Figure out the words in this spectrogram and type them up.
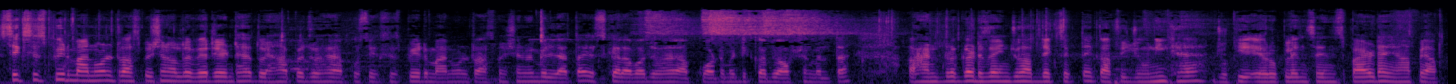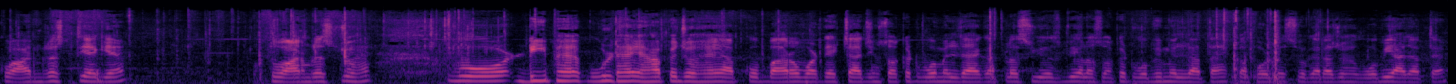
सिक्स स्पीड मैनुअल ट्रांसमिशन वाला वेरियंट है तो यहाँ पे जो है आपको सिक्स स्पीड मैनुअल ट्रांसमिशन भी मिल जाता है। इसके अलावा जो है आपको ऑटोमेटिक का भी ऑप्शन मिलता है। हैंड का डिज़ाइन जो आप देख सकते हैं, काफ़ी यूनिक है, जो कि एरोप्लेन से इंस्पायर्ड है। यहाँ पे आपको आर्मरेस्ट दिया गया है। तो आर्मरेस्ट जो है वो डीप है, कूल्ड है, यहाँ पे जो है आपको बारह वाट का एक चार्जिंग सॉकेट वो मिल जाएगा, प्लस यूएसबी वाला सॉकेट वो भी मिल जाता है, कप होल्डर्स वगैरह जो है वो भी आ जाते हैं।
